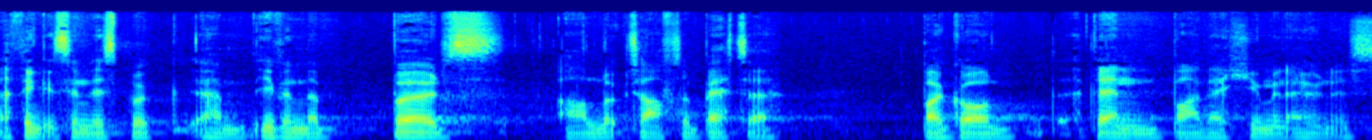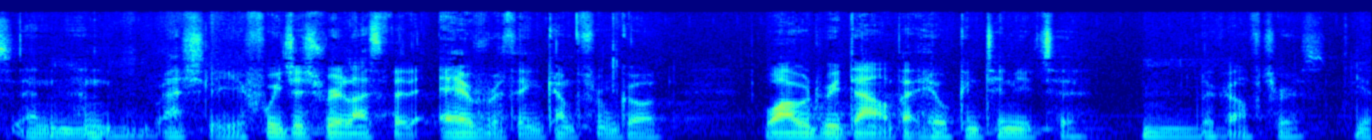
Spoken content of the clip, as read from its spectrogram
I think it's in this book, um, even the birds are looked after better by God than by their human owners. And, mm. and actually, if we just realize that everything comes from God, why would we doubt that He'll continue to mm. look after us? Yeah.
